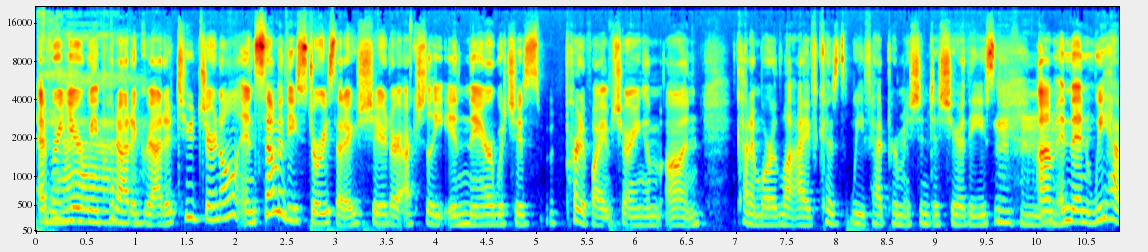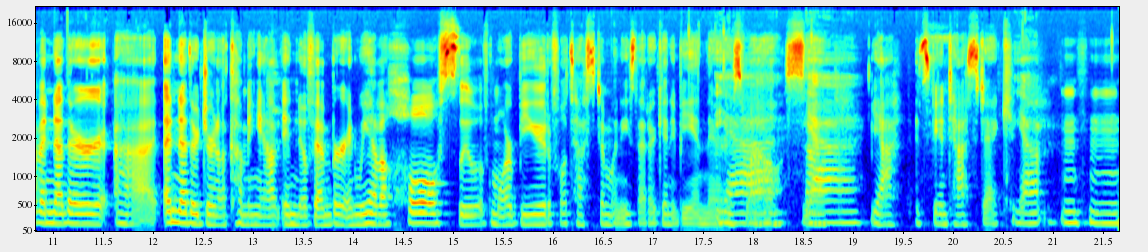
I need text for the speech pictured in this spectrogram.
every yeah. year we put out a gratitude journal, and some of these stories that I shared are actually in there, which is part of why I'm sharing them on kind of more live because we've had permission to share these. Mm-hmm. Um, and then we have another uh, another journal coming out in November, and we have a whole slew of more beautiful testimonies that are going to be in there yeah. as well. So yeah, yeah, it's fantastic. Yep. Mm-hmm.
